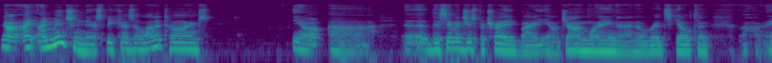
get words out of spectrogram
Now, I, I mention this because a lot of times, you know, uh, uh, this image is portrayed by, you know, John Wayne, and I know Red Skelton, uh,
